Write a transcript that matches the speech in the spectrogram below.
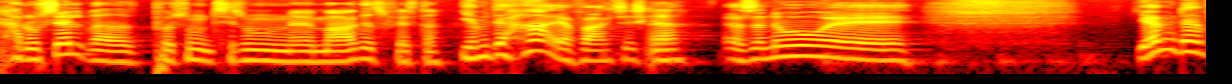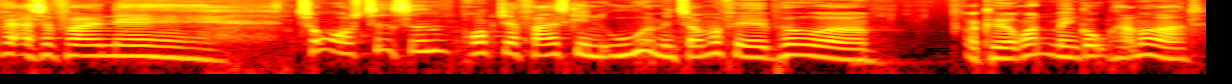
har du selv været på sådan, til sådan øh, markedsfester? Jamen det har jeg faktisk. Ja. Ja. Altså nu, øh, jamen den, altså for en øh, to års tid siden, brugte jeg faktisk en uge af min sommerferie på at, at køre rundt med en god kammerat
